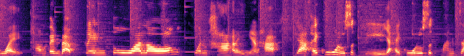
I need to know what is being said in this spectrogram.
ด้วยทำเป็นแบบเกรงตัวร้องควนคางอะไรอย่างเงี้ยนะคะ อยากให้คู่รู้สึกดี อยากให้คู่รู้สึกมั่นใจ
